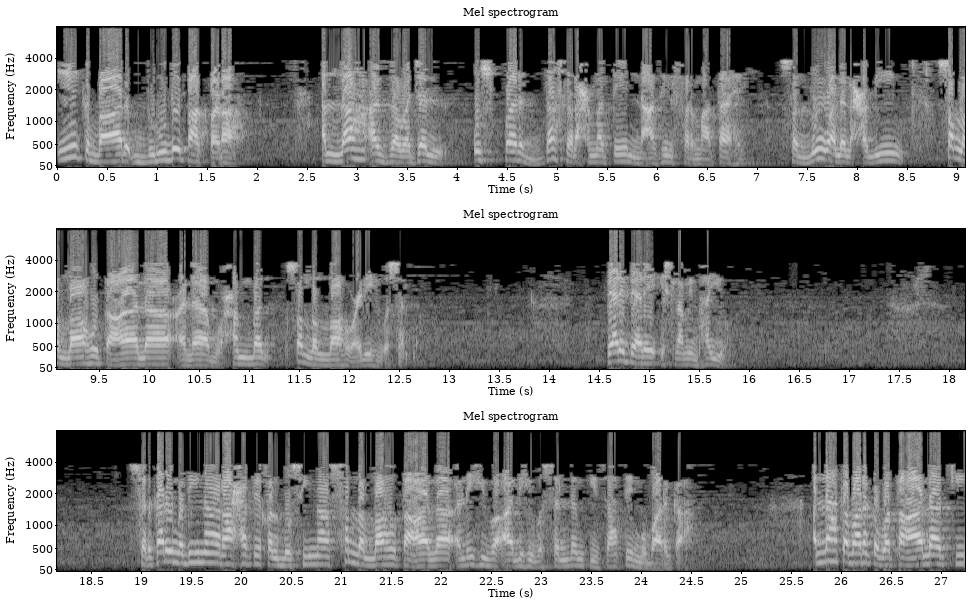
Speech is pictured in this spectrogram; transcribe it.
ایک بار درود پاک پڑھا، اللہ عز و جل اس پر دس رحمتیں نازل فرماتا ہے۔ صلو علی الحبیب صلی اللہ تعالی علی محمد صلی اللہ علیہ وسلم۔ پیارے پیارے اسلامی بھائیوں سرکار مدینہ راحت قلب و سینہ صلی اللہ تعالی علیہ و وسلم کی ذات مبارکہ۔ اللہ تبارک و تعالی کی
